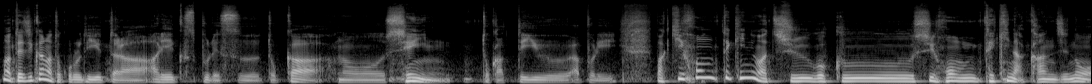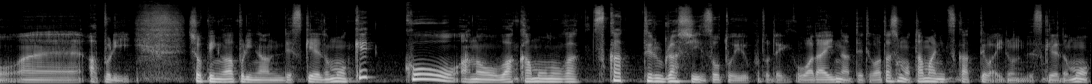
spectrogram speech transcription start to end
まあ、手近なところで言ったらアリエクスプレスとかあのシェインとかっていうアプリ、まあ、基本的には中国資本的な感じの、えーアプリショッピングアプリなんですけれども結構あの若者が使ってるらしいぞということで話題になってて私もたまに使ってはいるんですけれども、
